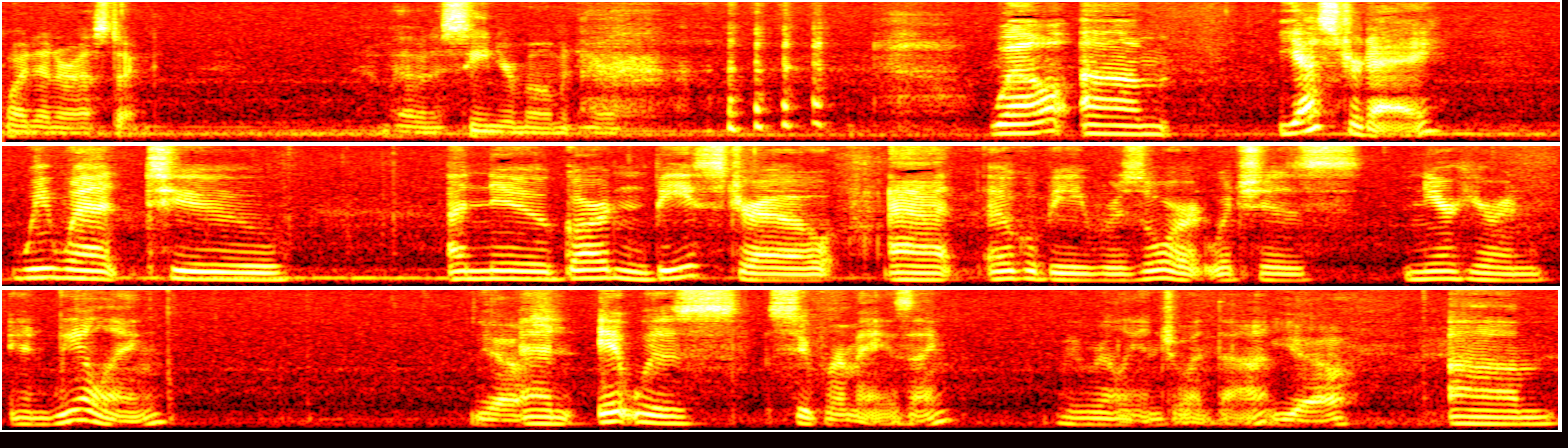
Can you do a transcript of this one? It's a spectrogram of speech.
quite interesting? I'm having a senior moment here. Well, um, yesterday we went to a new garden bistro at Oglebay Resort, which is near here in, in Wheeling, Yes. and it was super amazing. We really enjoyed that. yeah. Um,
